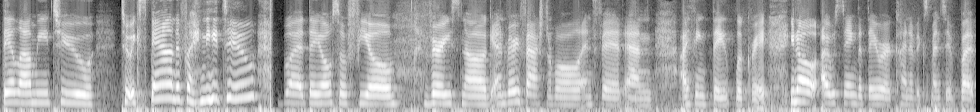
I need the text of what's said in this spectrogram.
They allow me to to expand if I need to, but they also feel very snug and very fashionable and fit, and I think they look great. You know, I was saying that they were kind of expensive, but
